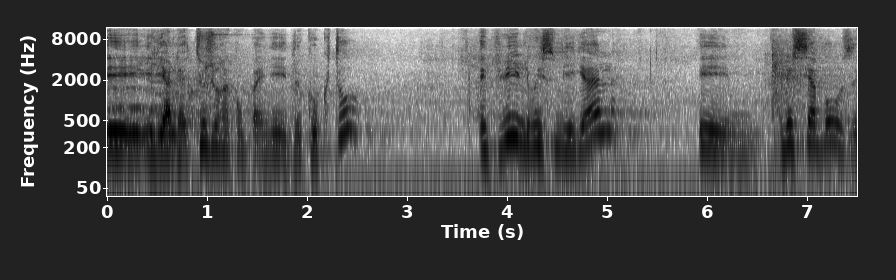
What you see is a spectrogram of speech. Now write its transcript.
Et il y allait toujours accompagné de Cocteau, et puis Luis Miguel et Lucia Bose.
